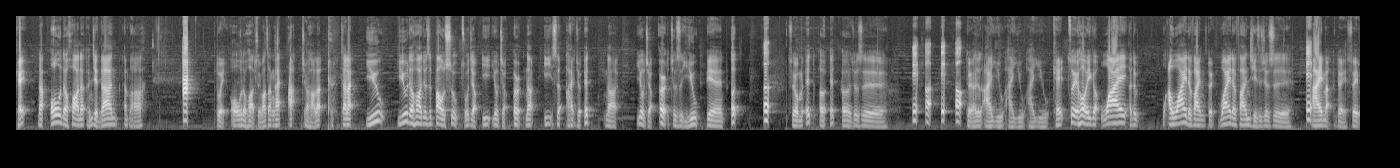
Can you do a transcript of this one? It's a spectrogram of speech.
OK，那 O 的话呢，很简单，干嘛？啊，对，O 的话嘴巴张开啊就好了。再来 U U 的话就是报数，左脚一，右脚二，那一是 I 就 it，那右脚二就是 U 变二，呃所以我们 it 呃 it 呃就是一二一二，对，它就是 i u i u i u。OK，最后一个 y 啊，对啊 y 的发音，对 y 的发音其实就是诶 i 嘛，对，所以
